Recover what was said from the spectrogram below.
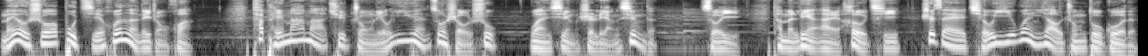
没有说不结婚了那种话，他陪妈妈去肿瘤医院做手术，万幸是良性的，所以他们恋爱后期是在求医问药中度过的。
